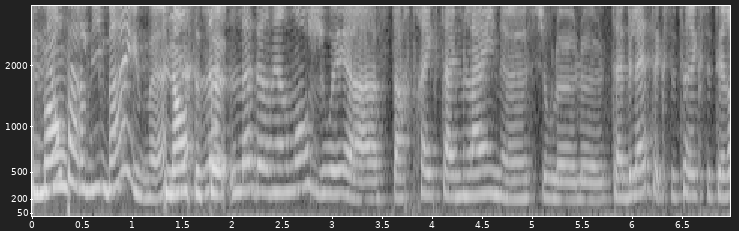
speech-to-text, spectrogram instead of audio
décision Non. par lui-même. Non, c'est ça. Là, dernièrement, je jouais à Star Trek Timeline euh, sur le, le tablette, etc., etc.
